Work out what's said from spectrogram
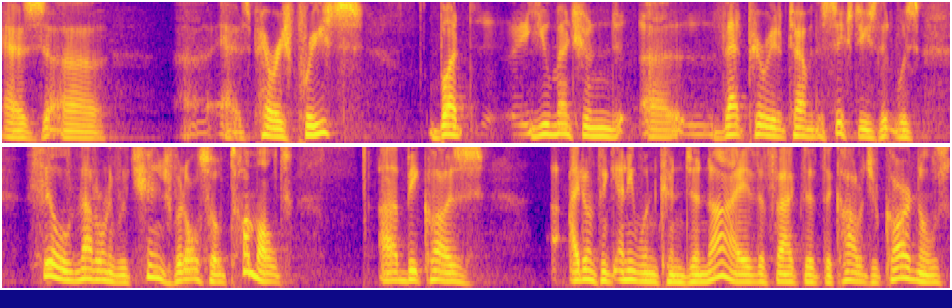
as uh, uh, as parish priests. But you mentioned uh, that period of time in the '60s that was filled not only with change but also tumult, uh, because I don't think anyone can deny the fact that the College of Cardinals,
